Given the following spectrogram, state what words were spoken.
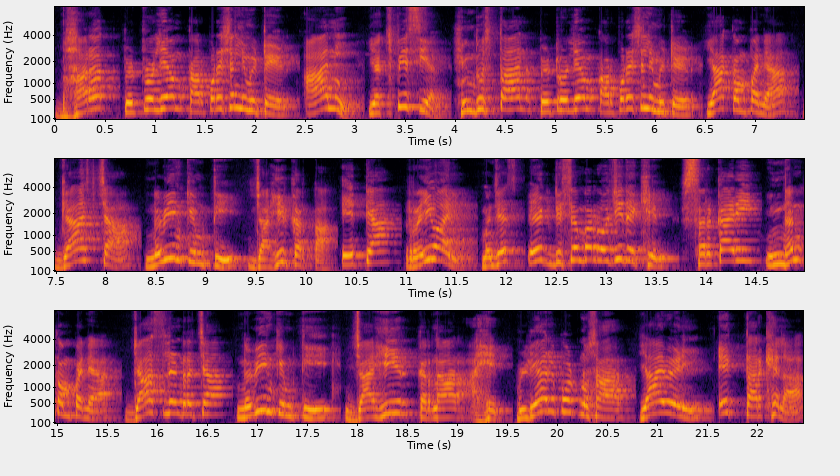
Bharat Petroleum Corporation Limited आणि H P C L Hindustan Petroleum Corporation Limited या कंपन्या गॅसच्या नवीन किमती जाहीर करतात. येत्या रविवारी म्हणजेच एक डिसेंबर रोजी देखील सरकारी इंधन कंपन्या गॅस सिलेंडरच्या नवीन किमती जाहीर करणार आहेत. मीडिया रिपोर्टनुसार यावेळी एक तारखेला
